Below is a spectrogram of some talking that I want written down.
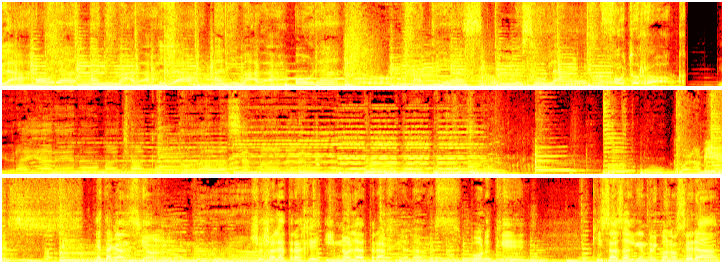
La Hora Animada. La Animada. Hora Matías Mesoulán. Futurock. Piedra y arena machaca toda la semana. Bueno, amigues, esta canción yo ya la traje y no la traje a la vez, porque quizás alguien reconocerá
